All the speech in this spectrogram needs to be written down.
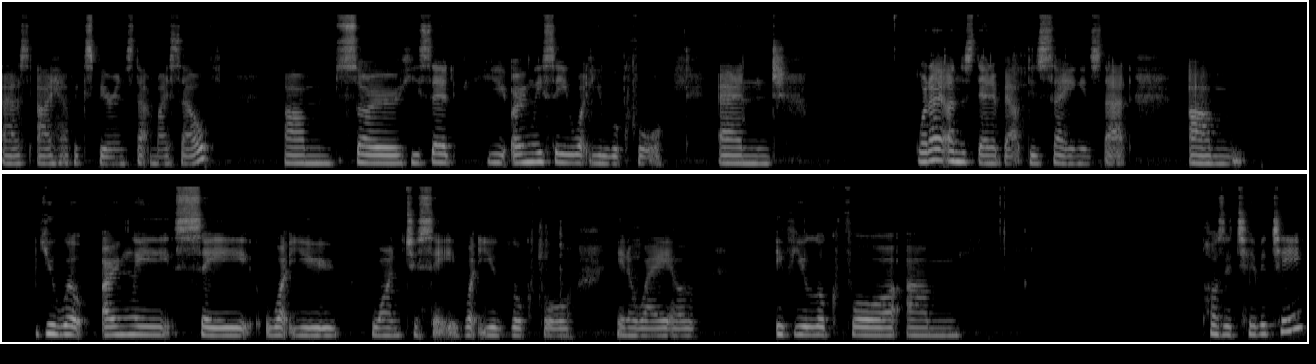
as I have experienced that myself. Um, so he said, You only see what you look for. And what I understand about this saying is that um, you will only see what you want to see, what you look for, in a way of if you look for um, positivity,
